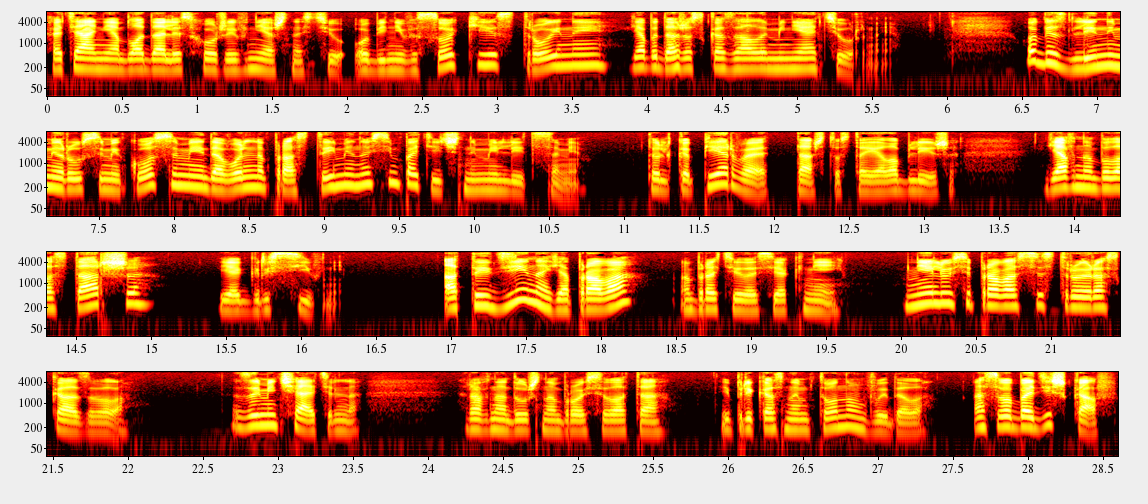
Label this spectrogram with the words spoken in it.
Хотя они обладали схожей внешностью, обе невысокие, стройные, я бы даже сказала миниатюрные. Обе с длинными русыми косами и довольно простыми, но симпатичными лицами. Только первая, та, что стояла ближе, явно была старше, и агрессивней. «А ты Дина, я права?» — обратилась я к ней. «Мне Люси про вас с сестрой рассказывала». «Замечательно», — равнодушно бросила та и приказным тоном выдала. «Освободи шкаф».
